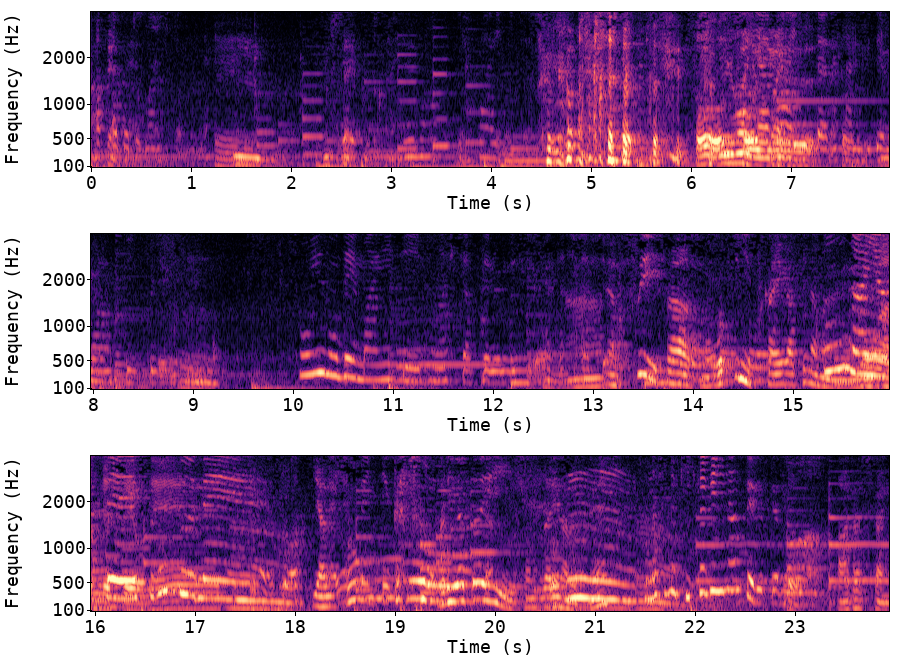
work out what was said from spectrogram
あ会ったことない人もね。ううん。ん。それはやばいみたいなそれはそうそれはやばいみたいな感じでもらってくれる、うんそういうので毎日話しちゃってるんですよ私たちは。ついさそのオチに使いがちなのそうなんやっそうなんですよねてすごくねうん。そう扱いやすいっていうか。そそうありがたい存在なうのよね。ん。話のきっかけになってるっていうのは。あ確かに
